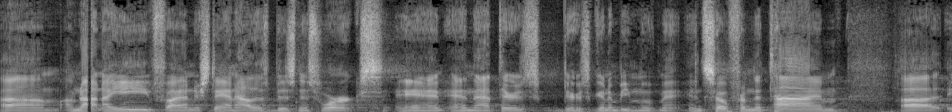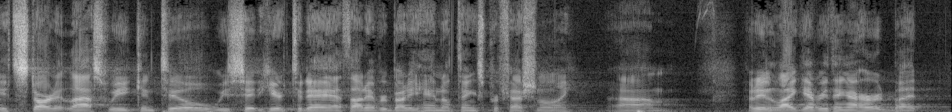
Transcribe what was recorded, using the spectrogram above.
um, I'm not naive. I understand how this business works, and and that there's there's going to be movement. And so from the time uh, it started last week until we sit here today, I thought everybody handled things professionally. Um, I didn't like everything I heard, but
